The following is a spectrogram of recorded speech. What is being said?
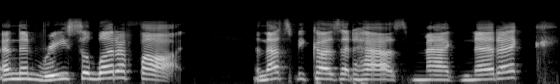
and then re-solidify. And that's because it has magnetic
